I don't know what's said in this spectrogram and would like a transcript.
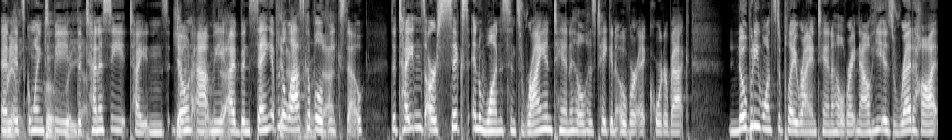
And Really? it's going to Who? Who be you the got? Tennessee Titans. Get Don't at me. I've been saying it for Get the last couple of that. weeks, though. The Titans are six and one since Ryan Tannehill has taken over at quarterback. Nobody wants to play Ryan Tannehill right now. He is red hot.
